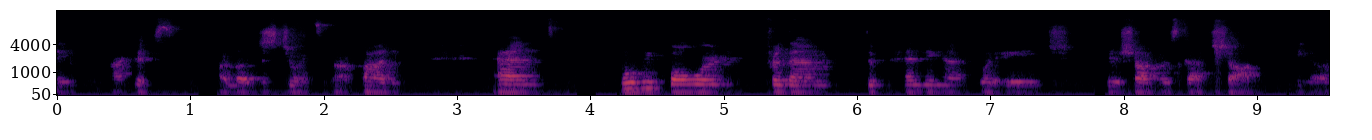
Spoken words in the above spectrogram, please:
in our hips, our largest joints in our body. And moving forward for them, depending on what age their chakras got shot, you know,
